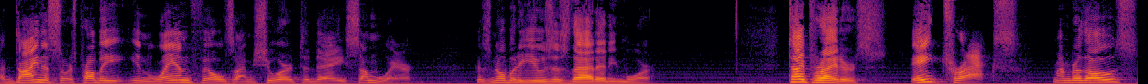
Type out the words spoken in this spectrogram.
a dinosaur. It's probably in landfills, I'm sure, today, somewhere, because nobody uses that anymore. Typewriters, eight tracks. Remember those?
